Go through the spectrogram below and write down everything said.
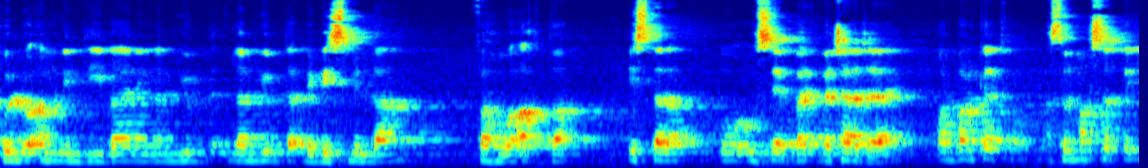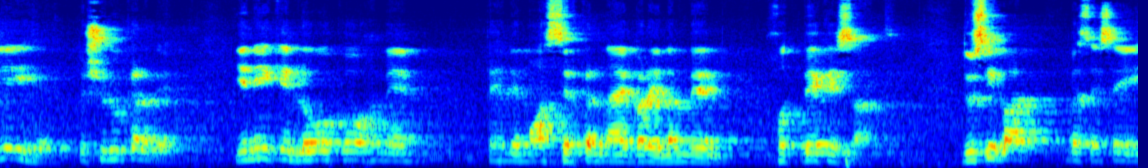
کل امن دیبان لم یبدا بسم اللہ فہو اختہ اس طرح وہ اس سے بچا جائے اور برکت ہو۔ اصل مقصد تو یہی ہے تو شروع کر دے۔ یہ نہیں کہ لوگوں کو ہمیں پہلے مؤثر کرنا ہے بڑے لمبے خطبے کے ساتھ۔ دوسری بات، بس ایسے ہی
